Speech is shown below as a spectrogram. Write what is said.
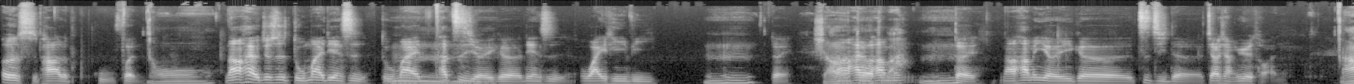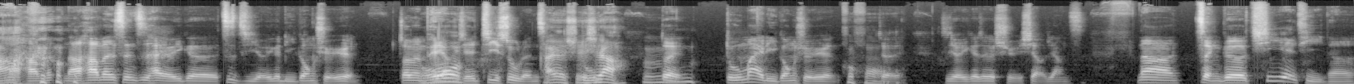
二十趴的股份。哦，然后还有就是读卖电视，读卖他自己有一个电视 YTV，嗯，对，然后还有他们，嗯，对，然后他们有一个自己的交响乐团。啊，他们，然后他们甚至还有一个自己有一个理工学院，专门培养一些技术人才。还有学校，对，读卖理工学院，对，只有一个这个学校这样子。那整个企业体呢，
